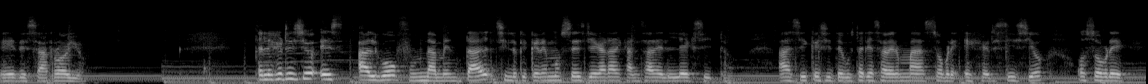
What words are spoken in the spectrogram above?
eh, desarrollo? El ejercicio es algo fundamental si lo que queremos es llegar a alcanzar el éxito. Así que si te gustaría saber más sobre ejercicio o sobre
